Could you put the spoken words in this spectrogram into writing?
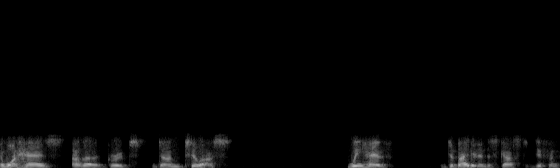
and what has other groups done to us, we have debated and discussed different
